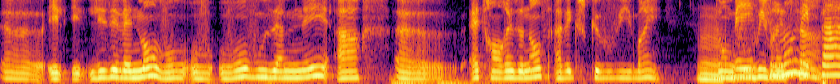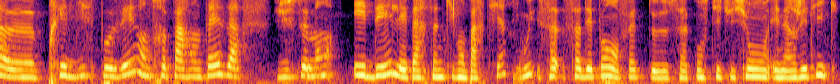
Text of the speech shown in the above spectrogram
et, et, les événements vont, vont vous amener à être en résonance avec ce que vous vibrez. Hmm. Donc Mais tout le monde n'est pas euh, prédisposé, entre parenthèses, à justement aider les personnes qui vont partir Oui, ça, ça dépend en fait de sa constitution énergétique.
